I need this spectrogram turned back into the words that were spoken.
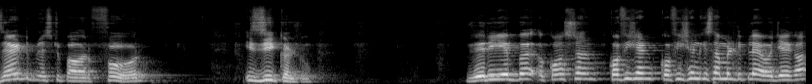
Z plus two power four is equal to. Variable, constant, coefficient coefficient के साथ मल्टीप्लाई हो जाएगा?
